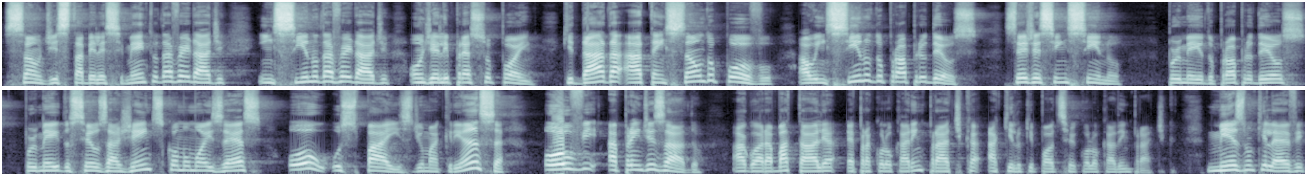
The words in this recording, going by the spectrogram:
são de estabelecimento da verdade, ensino da verdade, onde ele pressupõe que, dada a atenção do povo ao ensino do próprio Deus, seja esse ensino por meio do próprio Deus, por meio dos seus agentes, como Moisés, ou os pais de uma criança, houve aprendizado. Agora a batalha é para colocar em prática aquilo que pode ser colocado em prática, mesmo que leve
